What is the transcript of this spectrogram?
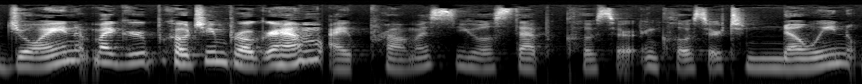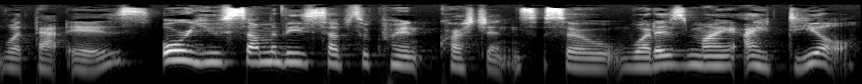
join my group coaching program. I promise you will step closer and closer to knowing what that is. Or use some of these subsequent questions. So, what is my ideal?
